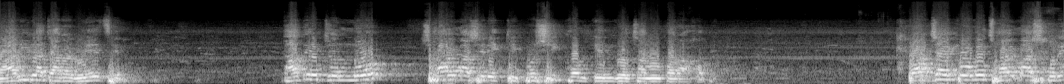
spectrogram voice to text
নারীরা যারা রয়েছেন, তাদের জন্য ছয় মাসের একটি প্রশিক্ষণ কেন্দ্র চালু করা হবে। পর্যায়ক্রমে ছয় মাস করে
